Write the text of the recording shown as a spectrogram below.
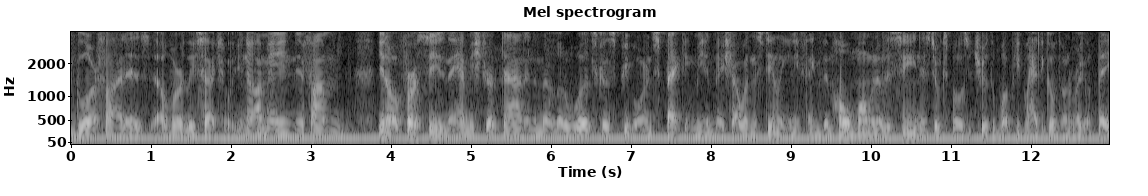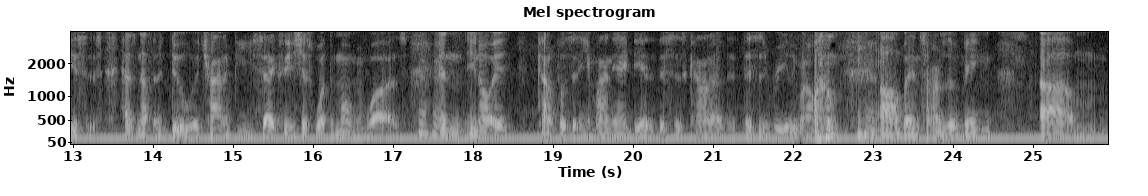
glorified as overtly sexual. You know, I mean, if I'm, you know, first season they had me stripped down in the middle of the woods because people were inspecting me to make sure I wasn't stealing anything. The whole moment of the scene is to expose the truth of what people had to go through on a regular basis. Has nothing to do with trying to be sexy. It's just what the moment was, and you know it kind of puts it in your mind the idea that this is kind of this is really wrong. um, but in terms of being um,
